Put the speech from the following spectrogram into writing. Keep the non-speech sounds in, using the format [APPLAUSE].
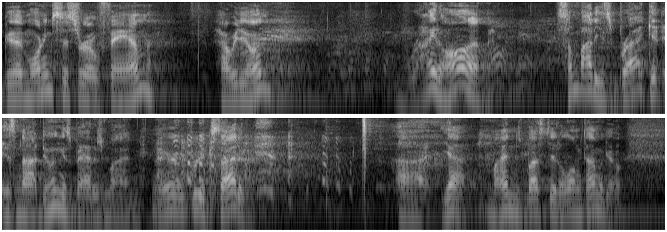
Good morning, Cicero fam. How are we doing? Right on. Somebody's bracket is not doing as bad as mine. They're pretty excited. Uh, yeah, mine's busted a long time ago.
